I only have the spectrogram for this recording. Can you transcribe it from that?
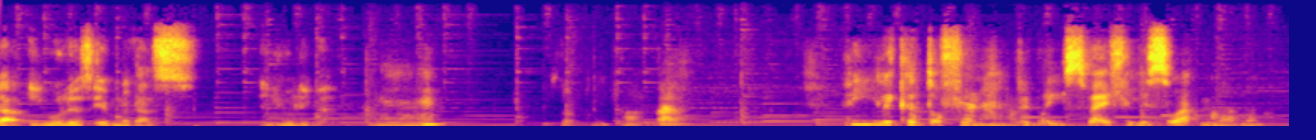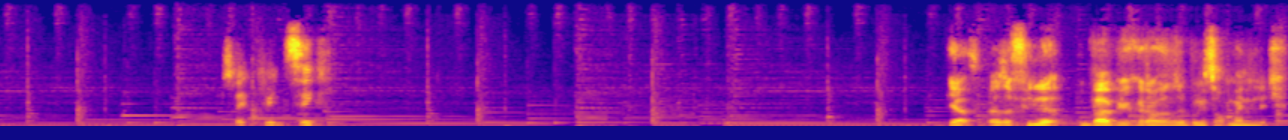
Ja, Jule ist eben eine ganz julige. Mhm. So. Viele Kartoffeln haben übrigens weichliche Sorten. Ne? Das ist echt witzig. Ja, also viele weibliche Kartoffeln sind übrigens auch männlich.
